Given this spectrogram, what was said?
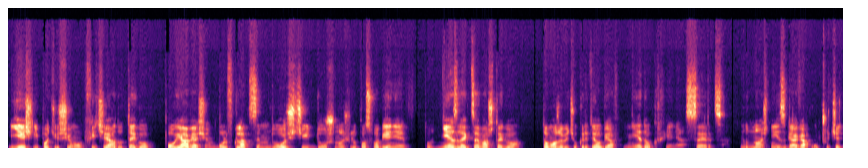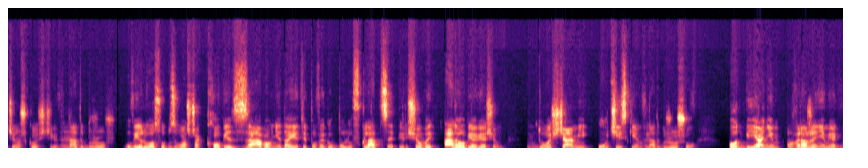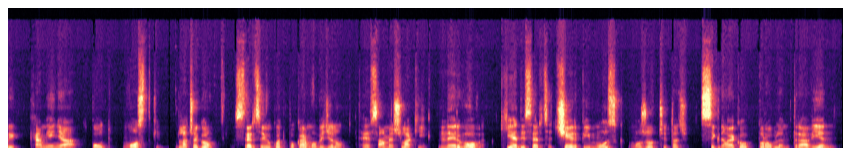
Jeśli pocisz się obficie, a do tego pojawia się ból w klatce, mdłości, duszność lub osłabienie, to nie zlekceważ tego. To może być ukryty objaw niedokrwienia serca. Nudność zgaga uczucie ciężkości w nadbrzuszu. U wielu osób, zwłaszcza kobiet, zawał nie daje typowego bólu w klatce piersiowej, ale objawia się mdłościami, uciskiem w nadbrzuszu, odbijaniem, wrażeniem jakby kamienia pod mostkiem. Dlaczego? Serce i układ pokarmowy dzielą te same szlaki nerwowe. Kiedy serce cierpi, mózg może odczytać sygnał jako problem trawienny.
